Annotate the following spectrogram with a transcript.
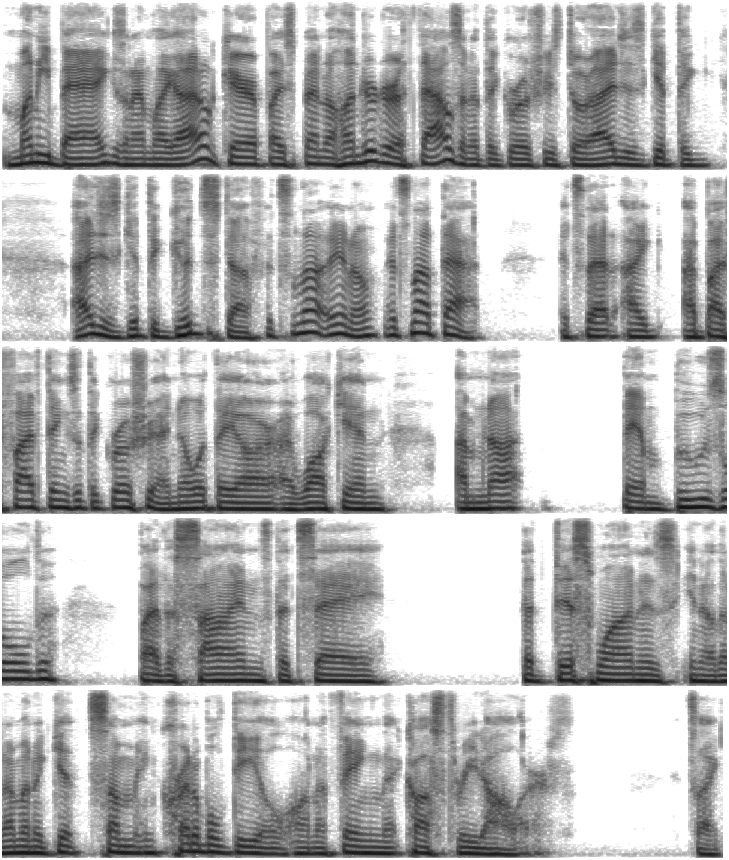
money bags and I'm like I don't care if I spend a hundred or a thousand at the grocery store. I just get the I just get the good stuff. It's not you know it's not that. It's that I, I buy five things at the grocery. I know what they are. I walk in. I'm not bamboozled by the signs that say that this one is, you know, that I'm going to get some incredible deal on a thing that costs $3. It's like,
